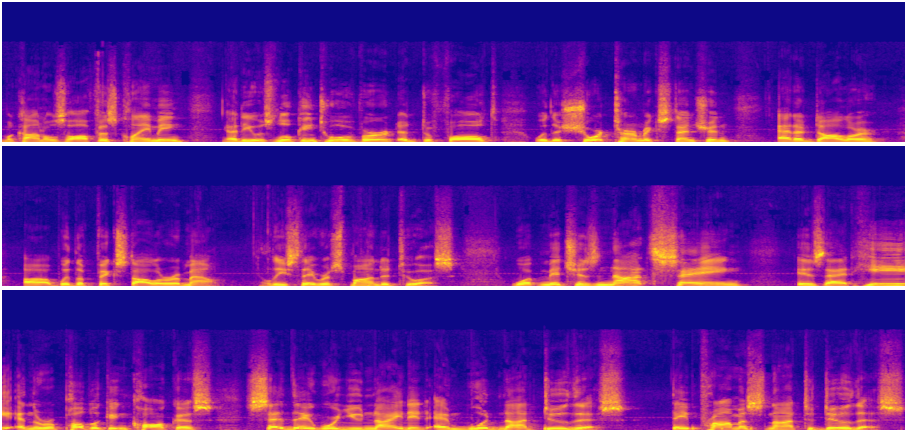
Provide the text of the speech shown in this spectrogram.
McConnell's office claiming that he was looking to avert a default with a short term extension at a dollar uh, with a fixed dollar amount. At least they responded to us. What Mitch is not saying is that he and the Republican caucus said they were united and would not do this. They promised not to do this.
